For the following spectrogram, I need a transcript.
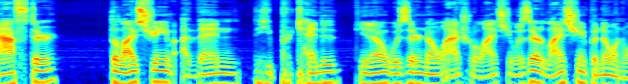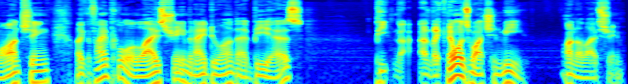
after the live stream? And then he pretended, you know, was there no actual live stream? Was there a live stream but no one watching? Like, if I pull a live stream and I do all that BS, pe- uh, like, no one's watching me on a live stream.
